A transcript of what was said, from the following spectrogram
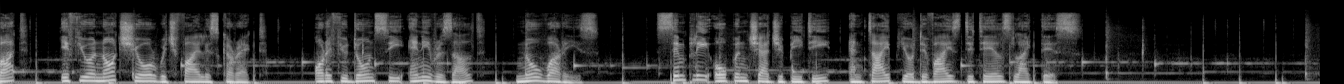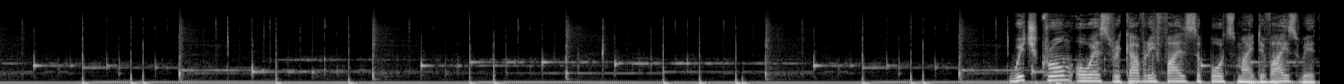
But, if you are not sure which file is correct, or if you don't see any result, no worries. Simply open ChatGPT and type your device details like this. Which Chrome OS recovery file supports my device with?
